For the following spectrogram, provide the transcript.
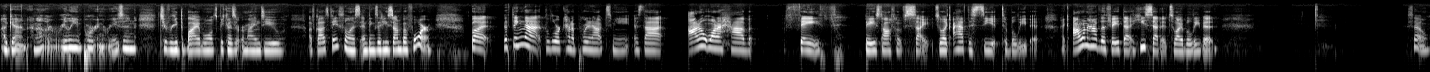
Again, another really important reason to read the Bible is because it reminds you of God's faithfulness and things that He's done before. But the thing that the Lord kind of pointed out to me is that I don't want to have faith based off of sight. So, like, I have to see it to believe it. Like, I want to have the faith that He said it, so I believe it. So,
